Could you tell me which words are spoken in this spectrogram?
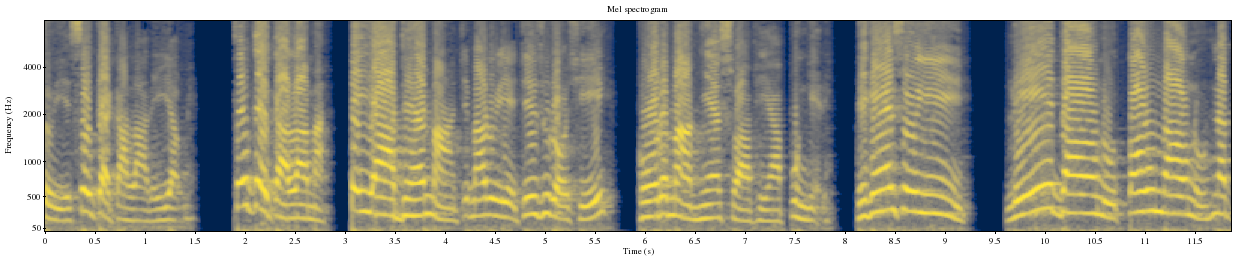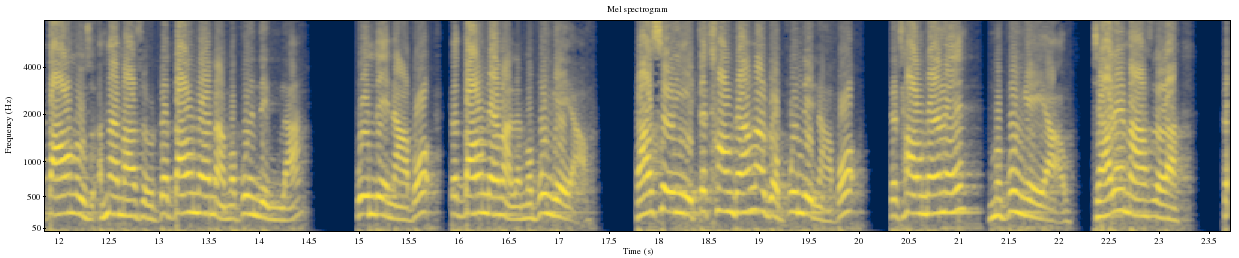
ဆိုရင်စုတ်ကတ်ကာလတွေရောက်နေစုတ်ကတ်ကာလမှာတရားတန်းမှာကျမတို့ရဲ့ကျေးဇူးတော်ရှိဂေါရမမြတ်စွာဘုရားပွင့်ခဲ့တယ်တကယ်ဆိုရင်4000တို့3000တို့2000တို့ဆိုအမှန်မှဆို1000တန်းမှာမပွင့်သင့်ဘူးလားပွင့်သင့်တာပေါ့1000တန်းမှာလည်းမပွင့်ခဲ့ရအောင်ဒါဆိုရင်1000တန်းလောက်တော့ပွင့်သင့်တာပေါ့1000တန်းလည်းမပွင့်ခဲ့ရအောင်ဂျားထဲမှာဆိုတာ တ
